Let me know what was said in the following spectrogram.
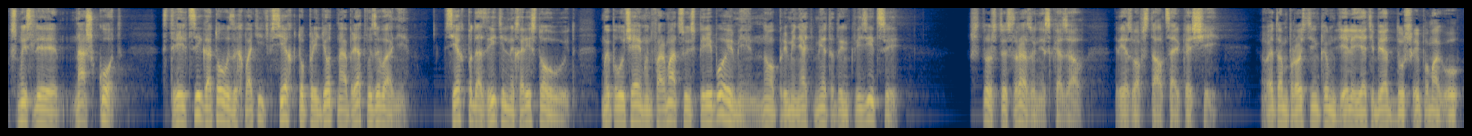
в смысле, наш кот. Стрельцы готовы захватить всех, кто придет на обряд вызывания. Всех подозрительных арестовывают. Мы получаем информацию с перебоями, но применять методы инквизиции... Что ж ты сразу не сказал? Резво встал царь Кощей. В этом простеньком деле я тебе от души помогу.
